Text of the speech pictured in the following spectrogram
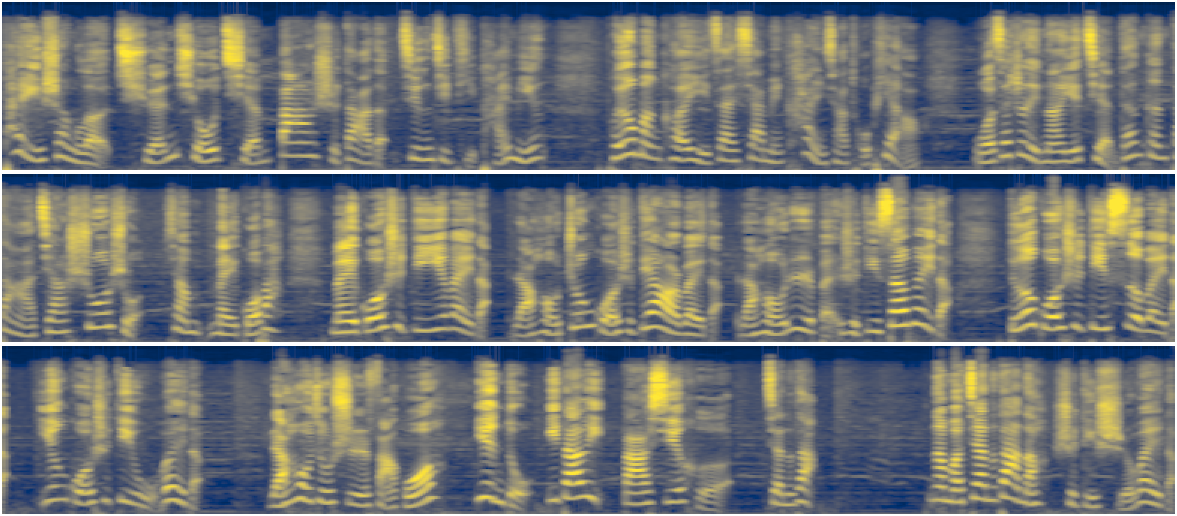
配上了全球前八十大的经济体排名，朋友们可以在下面看一下图片啊。我在这里呢，也简单跟大家说说，像美国吧，美国是第一位的，然后中国是第二位的，然后日本是第三位的，德国是第四位的，英国是第五位的。然后就是法国、印度、意大利、巴西和加拿大。那么加拿大呢是第十位的，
